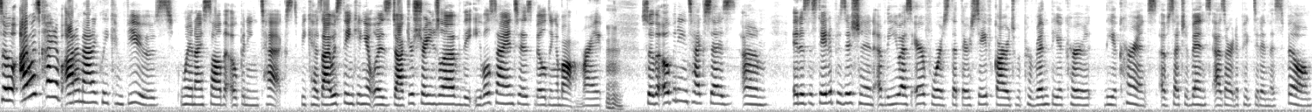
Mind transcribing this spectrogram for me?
so I was kind of automatically confused when I saw the opening text because I was thinking it was Doctor Strangelove, the evil scientist, building a bomb, right? So the opening text says, um, "It is the stated position of the U.S. Air Force that their safeguards would prevent the occur the occurrence of such events as are depicted in this film."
